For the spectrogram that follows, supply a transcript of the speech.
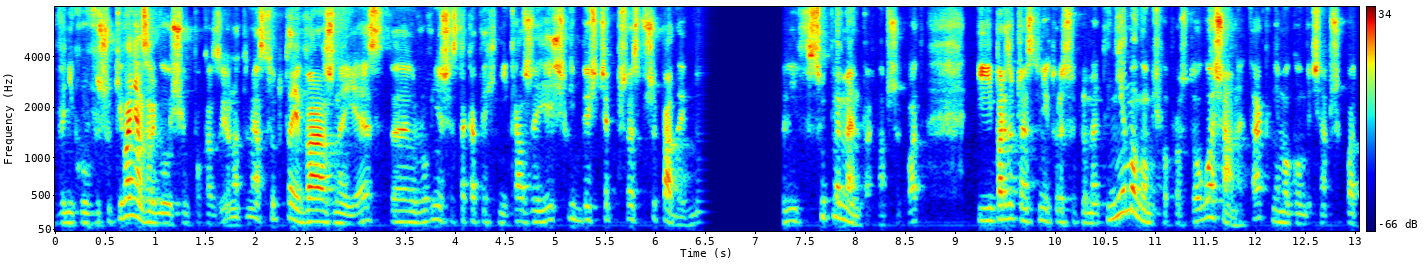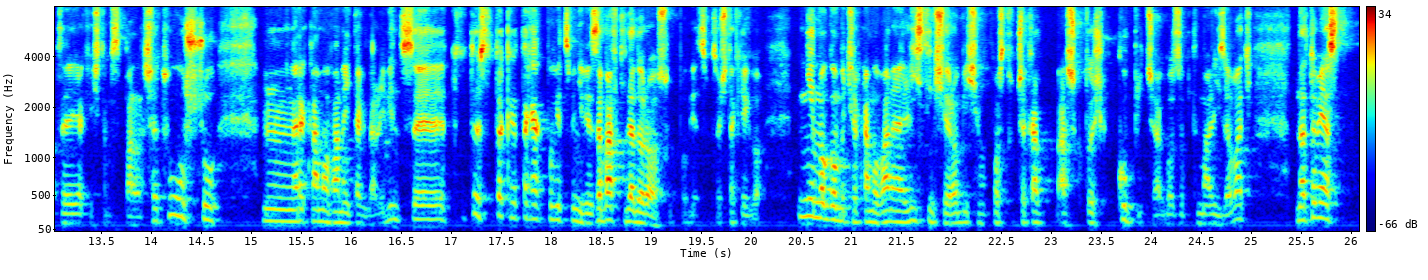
wyników wyszukiwania z reguły się pokazują. Natomiast co tutaj ważne jest, E, również jest taka technika, że jeśli byście przez przypadek byli w suplementach na przykład i bardzo często niektóre suplementy nie mogą być po prostu ogłaszane, tak? Nie mogą być na przykład e, jakieś tam spalacze tłuszczu mm, reklamowane i tak dalej, więc e, to jest tak, tak jak powiedzmy, nie wiem, zabawki dla dorosłych, powiedzmy, coś takiego. Nie mogą być reklamowane, listing się robi, się po prostu czeka, aż ktoś kupi, trzeba go zoptymalizować. Natomiast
